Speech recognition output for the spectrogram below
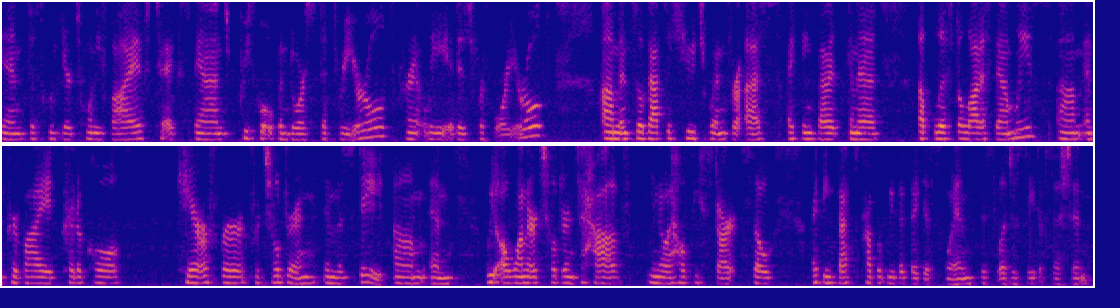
in fiscal year 25 to expand preschool open doors to three-year-olds. Currently, it is for four-year-olds, um, and so that's a huge win for us. I think that it's going to uplift a lot of families um, and provide critical care for for children in the state. Um, and we all want our children to have, you know, a healthy start. So I think that's probably the biggest win this legislative session.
